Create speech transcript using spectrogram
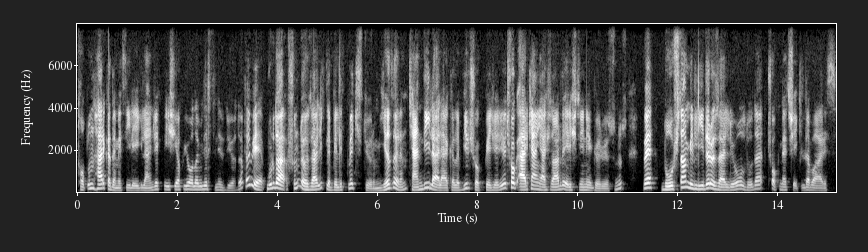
toplumun her kademesiyle ilgilenecek bir iş yapıyor olabilirsiniz diyordu. Tabii burada şunu da özellikle belirtmek istiyorum. Yazarın kendiyle alakalı birçok beceriye çok erken yaşlarda eriştiğini görüyorsunuz ve doğuştan bir lider özelliği olduğu da çok net şekilde bariz.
